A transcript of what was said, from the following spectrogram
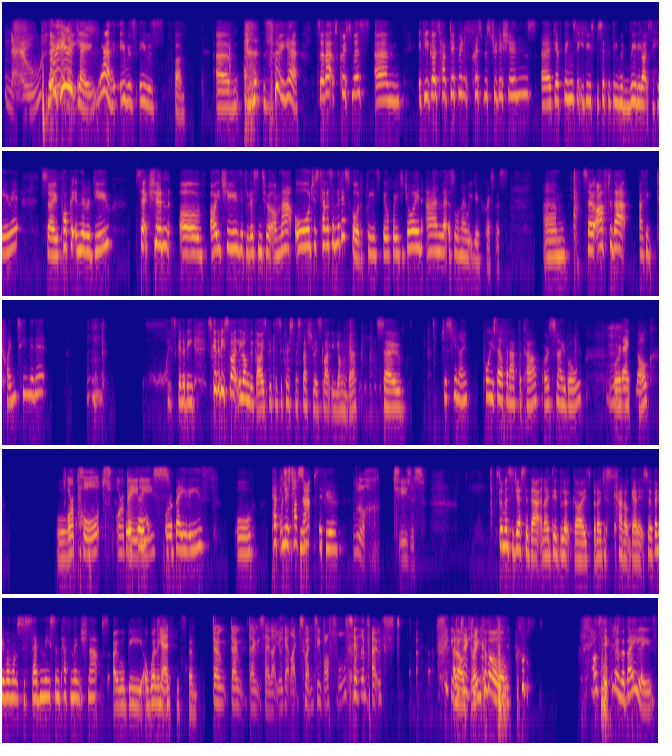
No. no, Really? seriously. Yeah, he was he was fun. Um so yeah. So that's Christmas. Um if you guys have different Christmas traditions, uh, if you have things that you do specifically, we'd really like to hear it. So pop it in the review section of iTunes if you listen to it on that, or just tell us on the Discord. Please feel free to join and let us all know what you do for Christmas. Um, so after that, I think 20 minute. Oh, it's gonna be it's gonna be slightly longer, guys, because the Christmas special is slightly younger. So just you know, pour yourself an advocaat or a snowball or an Mm. eggnog or, Or a port or a or Baileys. or a Bailey's or peppermint have some- if you're Ugh, Jesus. someone suggested that and I did look guys but I just cannot get it so if anyone wants to send me some peppermint schnapps I will be a willing Yeah. participant Don't don't don't say that. You'll get like 20 bottles in the post. You'll and I'll drinking- drink them all I'll stick them in the Baileys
